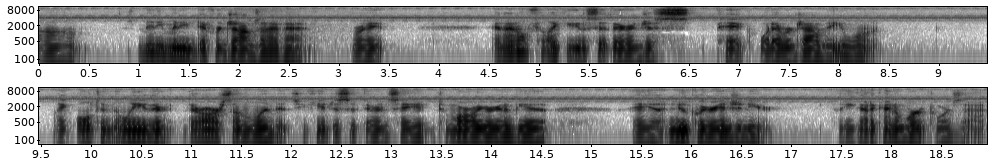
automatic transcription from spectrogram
Um, there's many, many different jobs that I've had, right? And I don't feel like you can sit there and just pick whatever job that you want. Like ultimately, there there are some limits. You can't just sit there and say tomorrow you're going to be a a uh, nuclear engineer. You got to kind of work towards that.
